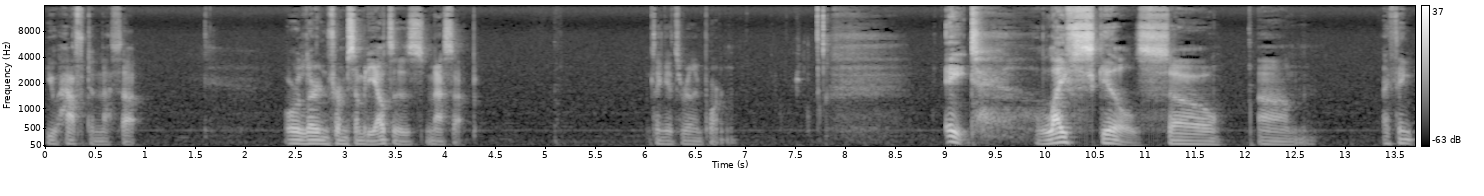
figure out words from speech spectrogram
You have to mess up or learn from somebody else's mess up. I think it's really important. Eight, life skills. So, um, I think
